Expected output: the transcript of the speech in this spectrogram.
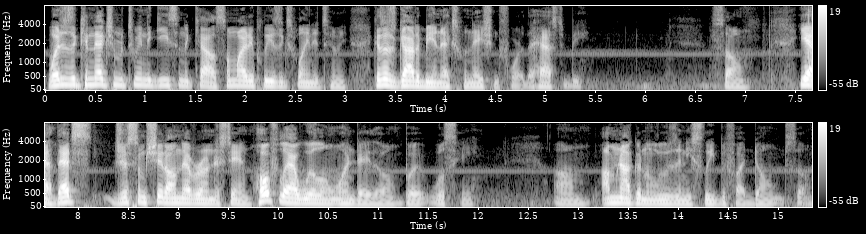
what is the connection between the geese and the cows somebody please explain it to me because there's got to be an explanation for it there has to be so yeah, that's just some shit I'll never understand. Hopefully, I will on one day though, but we'll see. Um, I'm not gonna lose any sleep if I don't. So,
